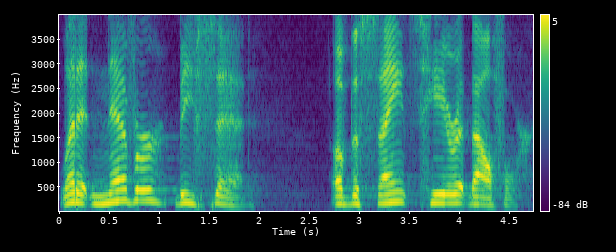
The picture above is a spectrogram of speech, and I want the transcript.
let it never be said of the saints here at Balfour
